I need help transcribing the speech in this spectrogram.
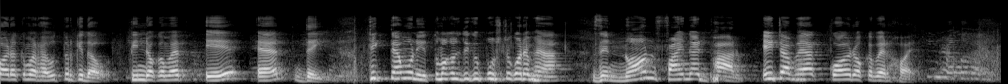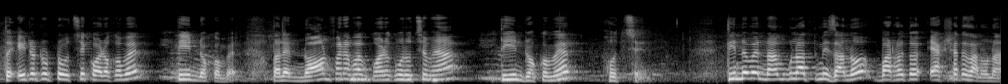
কয় রকমের হয়? উত্তর কি দাও? তিন রকমের এ এন দেই। ঠিক তেমনই তোমাকে যদি কেউ প্রশ্ন করে ভাইয়া যে নন ফাইনাইট ভার্ব এটা ভাইয়া কয় রকমের হয়? তো এটা টোটো হচ্ছে কয় রকমের? তিন রকমের। তাহলে নন ফাইনাইট ভার্ব কয় রকমের হচ্ছে ভাইয়া? তিন রকমের হচ্ছে। তিন রকমের নামগুলো তুমি জানো বাট হয়তো একসাথে জানো না।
